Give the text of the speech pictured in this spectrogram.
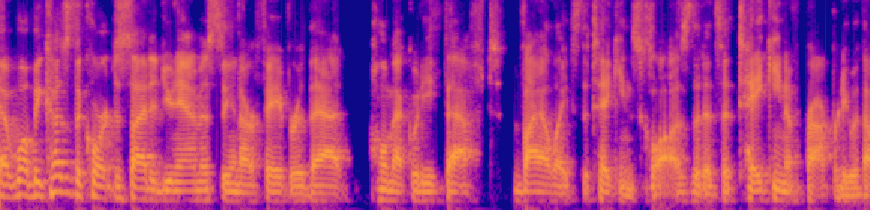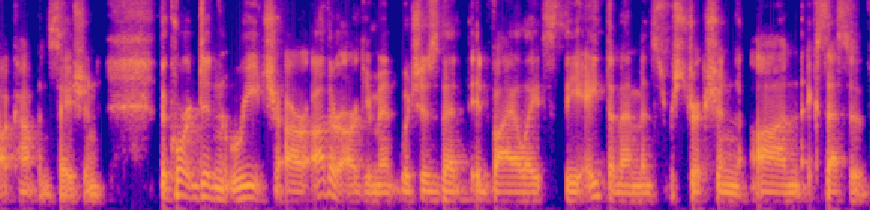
Yeah, well, because the court decided unanimously in our favor that home equity theft violates the takings clause, that it's a taking of property without compensation, the court didn't reach our other argument, which is that it violates the Eighth Amendment's restriction on excessive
